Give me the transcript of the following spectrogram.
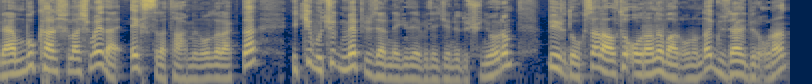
ben bu karşılaşmaya da ekstra tahmin olarak da 2.5 map üzerine gidebileceğini düşünüyorum. 1.96 oranı var onun da güzel bir oran.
